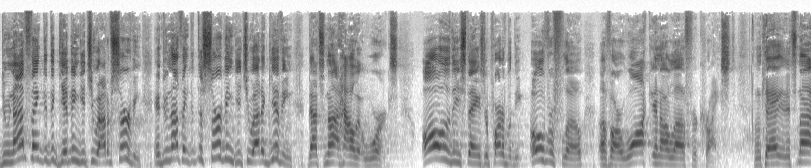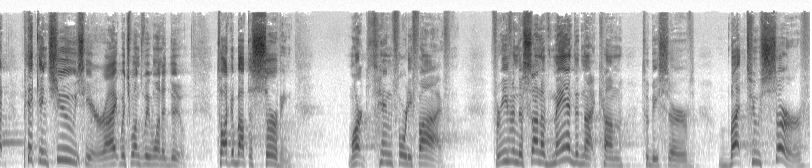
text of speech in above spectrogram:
Do not think that the giving gets you out of serving, and do not think that the serving gets you out of giving. That's not how it works. All of these things are part of the overflow of our walk and our love for Christ. Okay? It's not pick and choose here, right? Which ones we want to do. Talk about the serving. Mark 10 45. For even the Son of Man did not come to be served, but to serve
